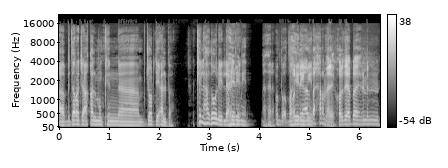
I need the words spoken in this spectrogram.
بدرجة أقل ممكن جوردي ألبا. كل هذول اللاعبين مثلا. ظهير يمين. حرام عليك. خالد يعني من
